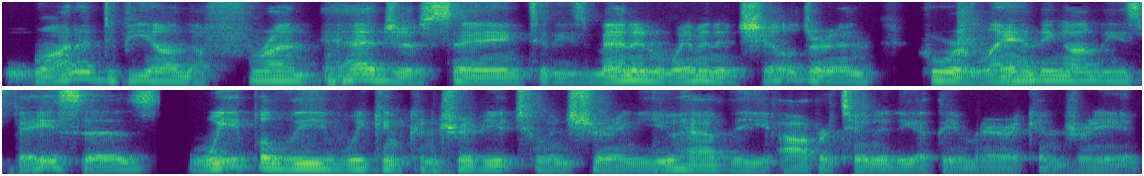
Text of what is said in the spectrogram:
wanted to be on the front edge of saying to these men and women and children who are landing on these bases, we believe we can contribute to ensuring you have the opportunity at the American dream.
